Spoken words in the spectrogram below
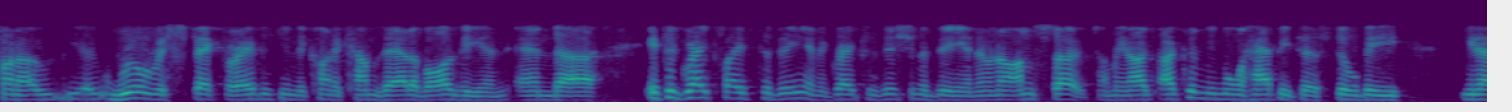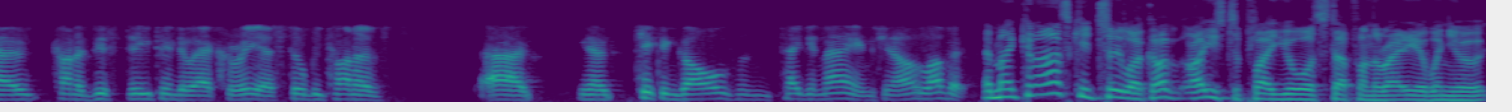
kind of real respect for everything that kind of comes out of Aussie, and and uh, it's a great place to be and a great position to be in, and I'm stoked. I mean, I, I couldn't be more happy to still be, you know, kind of this deep into our career, still be kind of, uh, you know, kicking goals and taking names. You know, I love it. And mate, can I ask you too? Like, I, I used to play your stuff on the radio when you were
